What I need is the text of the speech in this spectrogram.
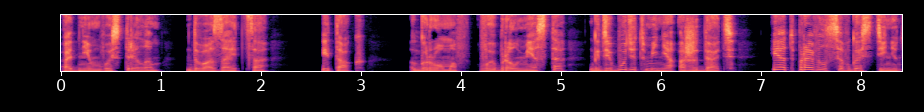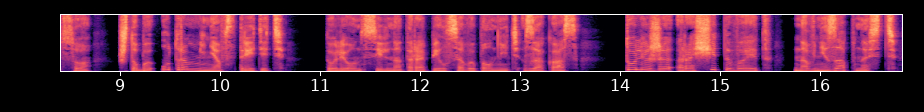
Одним выстрелом два зайца. Итак, Громов выбрал место, где будет меня ожидать, и отправился в гостиницу, чтобы утром меня встретить. То ли он сильно торопился выполнить заказ, то ли же рассчитывает на внезапность.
